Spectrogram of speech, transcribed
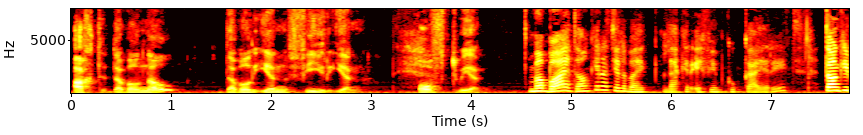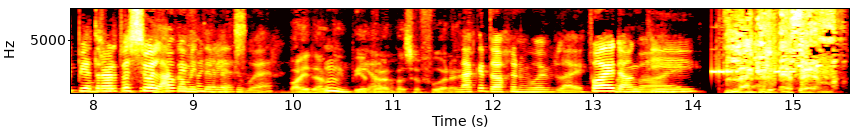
800 1141 of 2. Maar baie dankie dat julle by Lekker FM kom kuier het. Dankie Petra, dit was so lekker om te wees. hoor. Baie dankie Mm, Petra, ja. dit was 'n voorreg. Lekker dag en mooi bly. Baie dankie. Lekker FM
